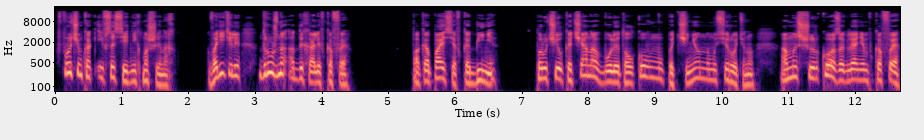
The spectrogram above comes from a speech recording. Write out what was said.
впрочем, как и в соседних машинах. Водители дружно отдыхали в кафе. «Покопайся в кабине», — поручил Качанов более толковому подчиненному Сиротину, «а мы с Ширко заглянем в кафе».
